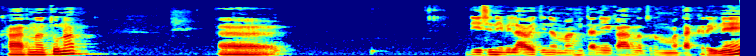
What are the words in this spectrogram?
කාරණා තුනක් දේශනේ වෙලාවේදී නම් මම හිතන්නේ කාරණා තුනම මතක් කරේ නෑ.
